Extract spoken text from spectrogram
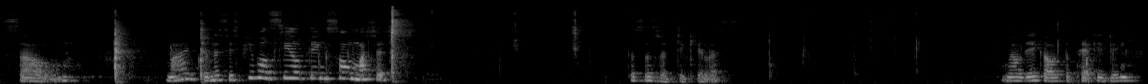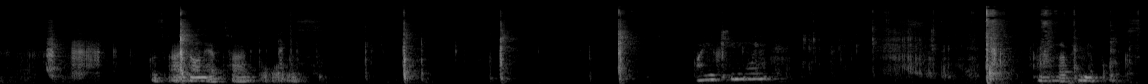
So, my goodness, these people seal things so much. It's this is ridiculous. Well, there goes the packaging. Because I don't have time for all this. Are you kidding me? I'm wrapping the box.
